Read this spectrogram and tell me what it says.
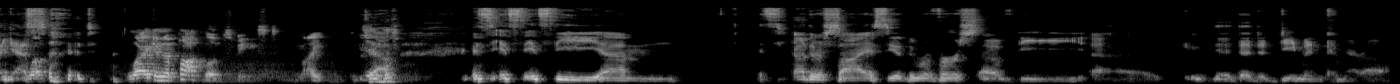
I guess. Well- like an apocalypse beast. Like Yeah. it's it's it's the um, it's the other side. It's the the reverse of the uh, the, the, the demon Chimera.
